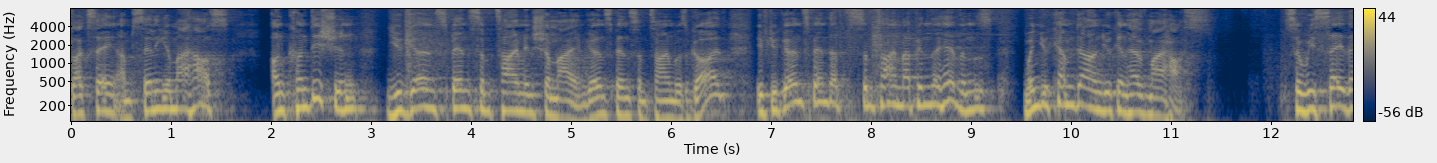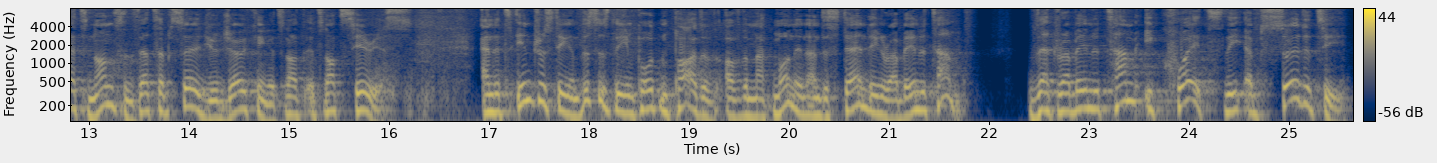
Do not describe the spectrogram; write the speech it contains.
like saying, I'm selling you my house on condition you go and spend some time in Shemayim, go and spend some time with God. If you go and spend some time up in the heavens, when you come down, you can have my house. So we say that's nonsense, that's absurd, you're joking, it's not, it's not serious. And it's interesting, and this is the important part of, of the Matmon in understanding Rabbeinu Tam, that Rabbeinu Tam equates the absurdity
